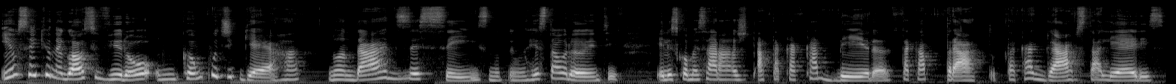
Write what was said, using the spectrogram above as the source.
E eu sei que o negócio virou um campo de guerra no andar 16, no, no restaurante. Eles começaram a atacar cadeira, tacar prato, tacar garfos, talheres.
